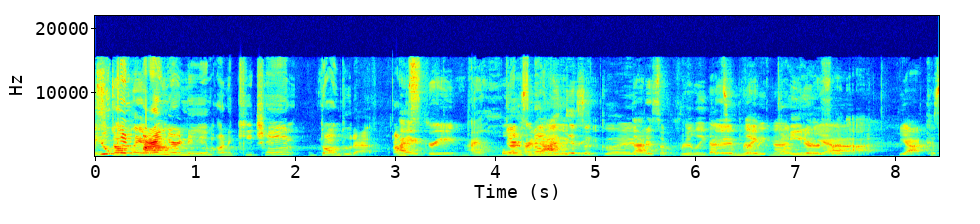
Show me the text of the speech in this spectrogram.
if you don't can find around. your name on a keychain, don't do that. I'm I agree. I There's no wholeheartedly That is a good. That is a really that's a really like good- meter yeah. for that. Yeah, because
